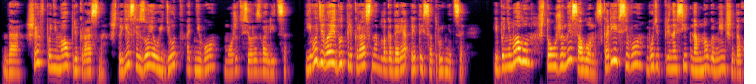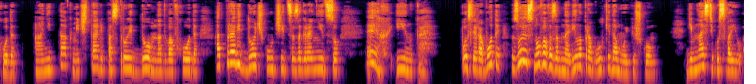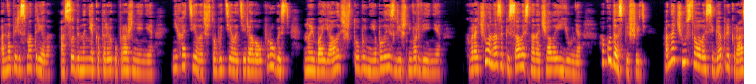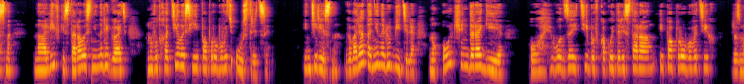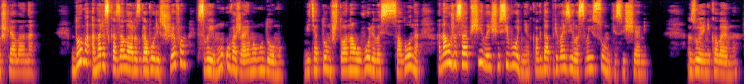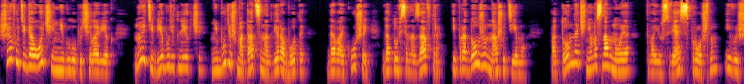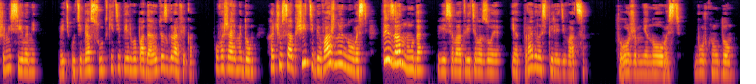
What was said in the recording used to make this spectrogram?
Да, шеф понимал прекрасно, что если Зоя уйдет, от него может все развалиться. Его дела идут прекрасно благодаря этой сотруднице. И понимал он, что у жены салон, скорее всего, будет приносить намного меньше дохода. А они так мечтали построить дом на два входа, отправить дочку учиться за границу. Эх, Инка! После работы Зоя снова возобновила прогулки домой пешком. Гимнастику свою она пересмотрела, особенно некоторые упражнения. Не хотелось, чтобы тело теряло упругость, но и боялась, чтобы не было излишнего рвения. К врачу она записалась на начало июня. А куда спешить? Она чувствовала себя прекрасно. На оливки старалась не налегать, но вот хотелось ей попробовать устрицы. Интересно, говорят они на любителя, но очень дорогие – «Ой, вот зайти бы в какой-то ресторан и попробовать их», – размышляла она. Дома она рассказала о разговоре с шефом своему уважаемому дому. Ведь о том, что она уволилась с салона, она уже сообщила еще сегодня, когда привозила свои сумки с вещами. «Зоя Николаевна, шеф у тебя очень неглупый человек, ну и тебе будет легче, не будешь мотаться на две работы. Давай кушай, готовься на завтра и продолжим нашу тему. Потом начнем основное – твою связь с прошлым и высшими силами. Ведь у тебя сутки теперь выпадают из графика. Уважаемый дом, хочу сообщить тебе важную новость. Ты зануда, – весело ответила Зоя и отправилась переодеваться. Тоже мне новость, – буркнул дом.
